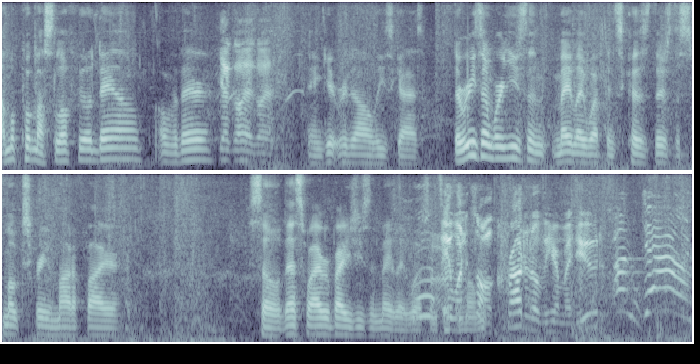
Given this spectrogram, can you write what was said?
I'm gonna put my slow field down over there Yeah, go ahead. Go ahead. and get rid of all these guys. The reason we're using melee weapons because there's the smoke screen modifier. So that's why everybody's using melee weapons. Hey, when it's all crowded over here, my dude. I'm down.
